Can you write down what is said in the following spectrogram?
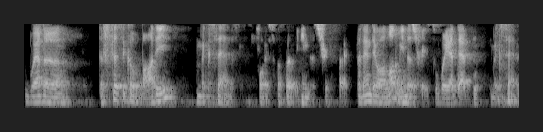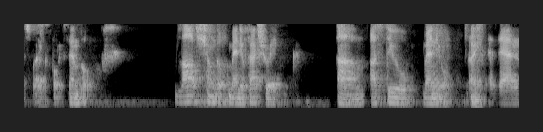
whether the physical body makes sense for a specific industry, right? But then there are a lot of industries where that would make sense, right? For example, large chunk of manufacturing um, are still manual, right? And then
